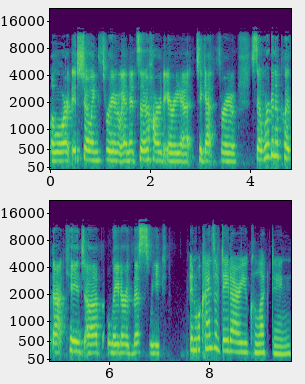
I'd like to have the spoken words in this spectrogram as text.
swallowwort is showing through, and it's a hard area to get through. So we're going to put that cage up later this week. And what kinds of data are you collecting?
